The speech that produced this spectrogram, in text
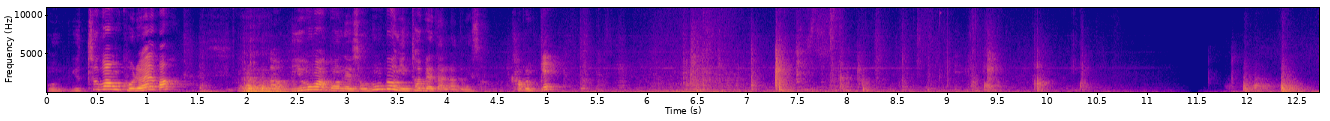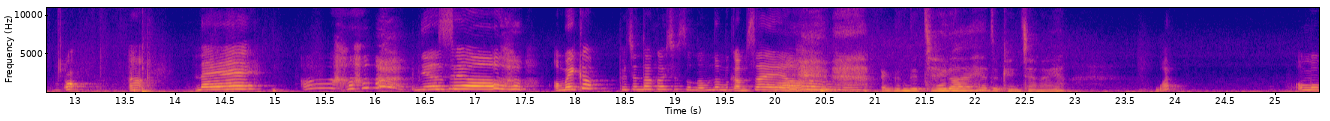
뭐 유튜브 한번 고려해봐. 나 미용학원에서 홍병 인터뷰 해달라 그래서 가볼게. 네. 아, 안녕하세요. 어, 메이크업 해준다고 하셔서 너무너무 감사해요. 아, 근데 제가 해도 괜찮아요? What? 어머,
